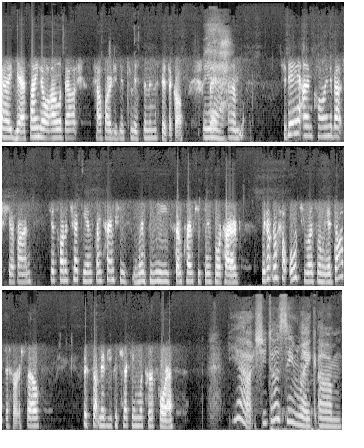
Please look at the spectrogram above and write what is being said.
Uh, yes, I know all about how hard it is to miss them in the physical. Yeah. But um, today I'm calling about Chevron. Just want to check in. Sometimes she's limpy. Sometimes she seems more tired. We don't know how old she was when we adopted her, so just thought maybe you could check in with her for us. Yeah, she does seem like um,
